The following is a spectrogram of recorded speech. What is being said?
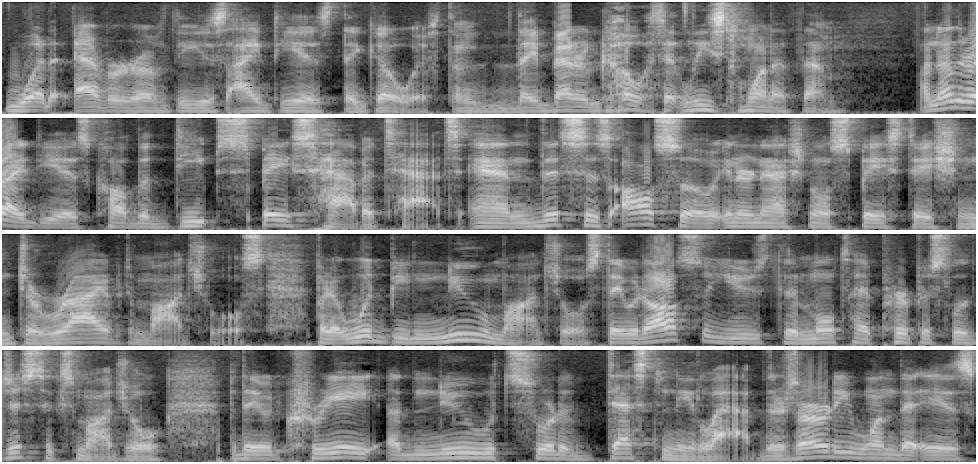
whatever of these ideas they go with, and they better go with at least one of them. Another idea is called the Deep Space Habitat, and this is also International Space Station derived modules, but it would be new modules. They would also use the multi-purpose logistics module, but they would create a new sort of Destiny lab. There's already one that is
